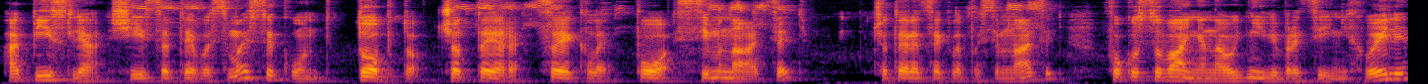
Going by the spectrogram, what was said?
А після 68 секунд, тобто 4 цикли по 17, 4 цикли по 17, фокусування на одній вібраційній хвилі,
